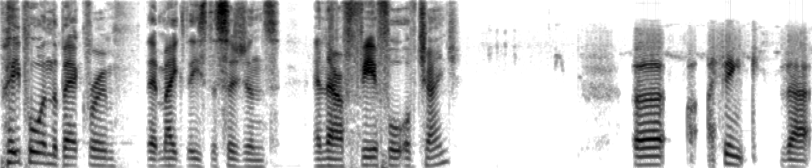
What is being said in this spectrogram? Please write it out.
people in the back room that make these decisions and they are fearful of change? Uh, I think that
